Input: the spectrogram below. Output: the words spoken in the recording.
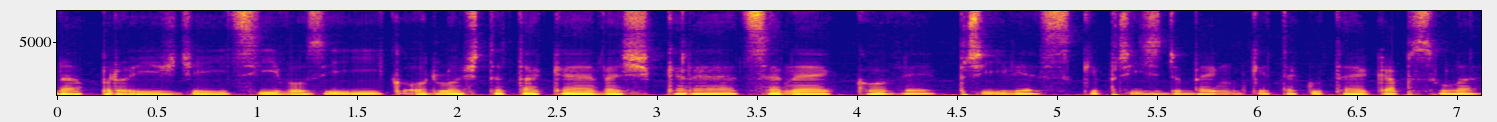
Na projíždějící vozík odložte také veškeré cené kovy, přívěsky, přízdobenky, tekuté kapsule,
